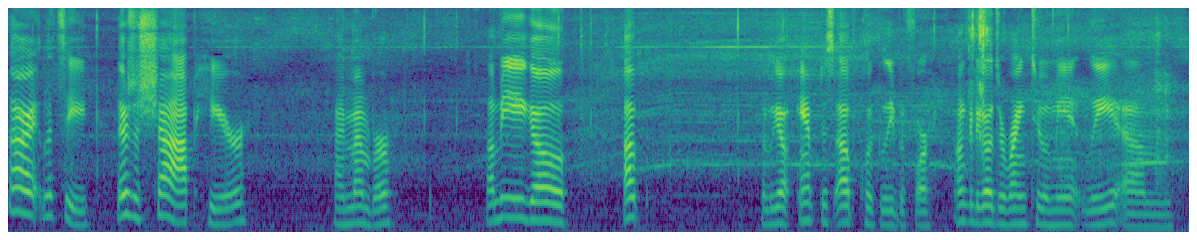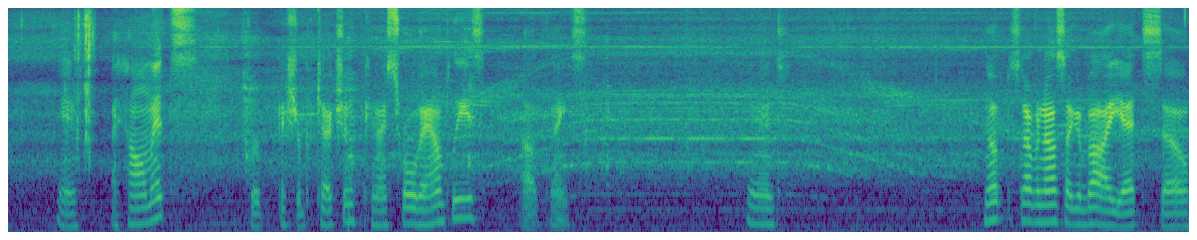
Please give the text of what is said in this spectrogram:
Alright, let's see. There's a shop here. I remember. Let me go up. Let me go amp this up quickly before. I'm to go to rank 2 immediately. Um, and a helmet for extra protection. Can I scroll down, please? Oh, thanks. And Nope, there's nothing else I can buy yet, so...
